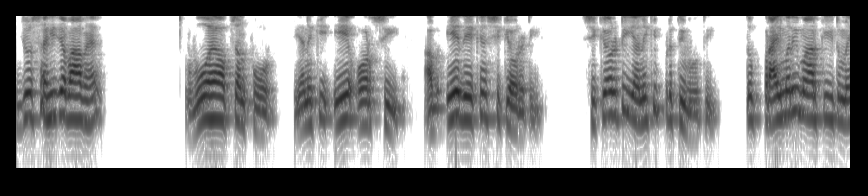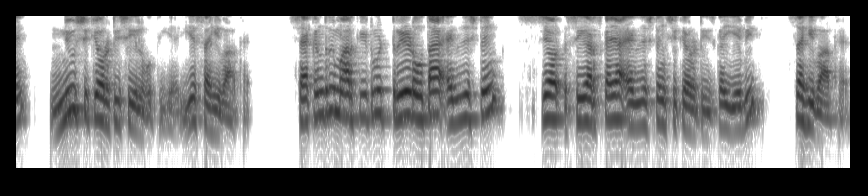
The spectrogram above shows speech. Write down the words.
जो सही जवाब है, वो है ऑप्शन फोर यानी कि ए और सी अब ए देखें सिक्योरिटी सिक्योरिटी यानी कि प्रतिभूति। तो प्राइमरी मार्केट में न्यू सिक्योरिटी सेल होती है, ये सही बात है। सेकेंडरी मार्केट में ट्रेड होता है एग्जिस्टिंग शेयर्स का या एग्जिस्टिंग सिक्योरिटीज का, ये भी सही बात है।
